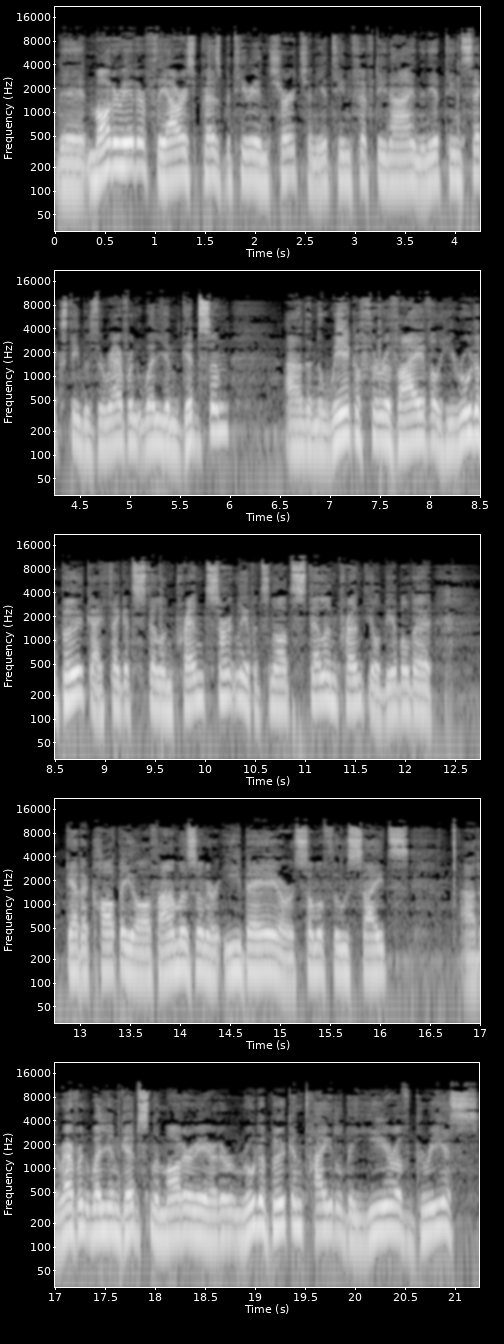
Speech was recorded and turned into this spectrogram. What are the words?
The moderator for the Irish Presbyterian Church in 1859 and 1860 was the Reverend William Gibson. And in the wake of the revival, he wrote a book. I think it's still in print. Certainly, if it's not still in print, you'll be able to get a copy off Amazon or eBay or some of those sites. Uh, the Reverend William Gibson, the moderator, wrote a book entitled The Year of Grace,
